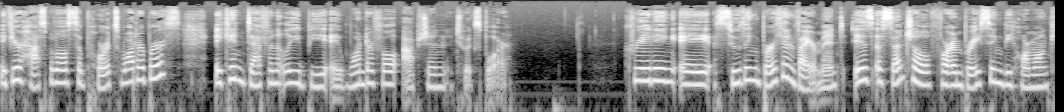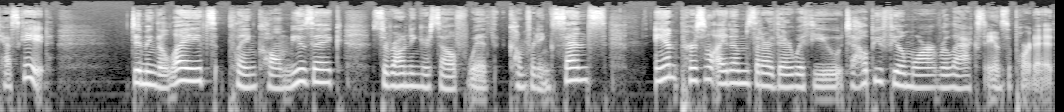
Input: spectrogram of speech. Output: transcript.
If your hospital supports water births, it can definitely be a wonderful option to explore. Creating a soothing birth environment is essential for embracing the hormone cascade dimming the lights, playing calm music, surrounding yourself with comforting scents, and personal items that are there with you to help you feel more relaxed and supported.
